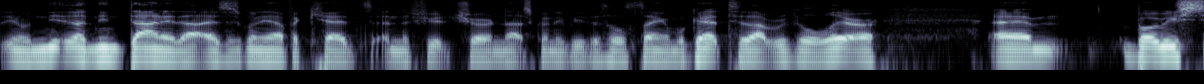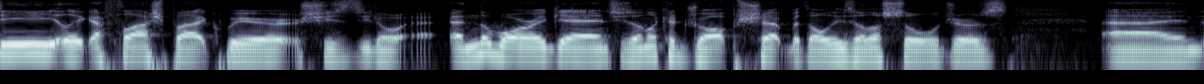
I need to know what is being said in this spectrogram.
you know, Dani that is, is going to have a kid in the future, and that's going to be the whole thing. We'll get to that reveal later. Um, but we see like a flashback where she's, you know, in the war again. She's on like a drop ship with all these other soldiers, and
